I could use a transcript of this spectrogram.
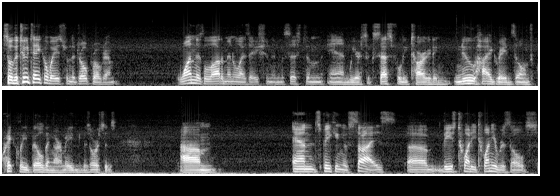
So the two takeaways from the drill program: one, there's a lot of mineralization in the system, and we are successfully targeting new high-grade zones, quickly building our maiden resources. Um, and speaking of size, um, these 2020 results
